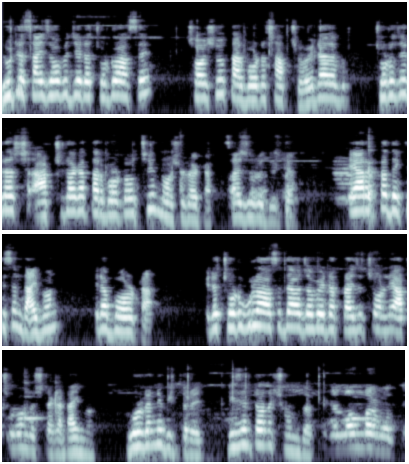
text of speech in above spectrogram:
দুইটা সাইজ হবে যেটা ছোট আছে ছয়শো তার বড়টা সাতশো। এটা ছোট যেটা আটশো টাকা তার বড়টা হচ্ছে নয়শো টাকা সাইজ হবে দুইটা। আর আরেকটা দেখতেছেন ডায়মন্ড এটা বড়টা। এটা ছোটগুলো আছে দেওয়া যাবে এটা প্রাইস হচ্ছে অনলি আটশো পঞ্চাশ টাকা ডায়মন্ড গোল্ডেনের ভিতরে ডিজাইনটা অনেক সুন্দর। লম্বার মধ্যে।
